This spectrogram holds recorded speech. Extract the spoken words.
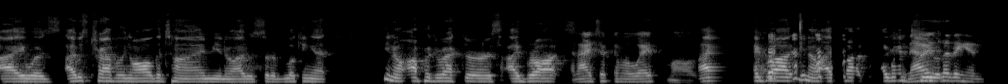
I was I was traveling all the time. You know, I was sort of looking at you know, opera directors. I brought and I took him away from all. I, I brought, you know, I brought. I went now to. he's living in.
